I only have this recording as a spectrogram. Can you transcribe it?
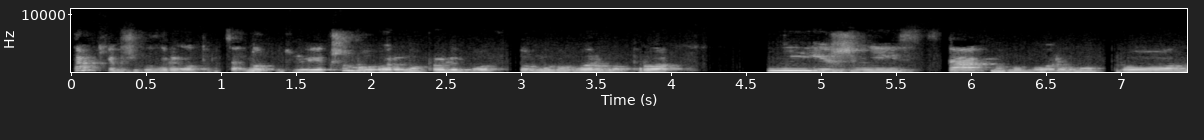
Так, я вже говорила про це. Ну, якщо ми говоримо про любов, то ми говоримо про ніжність, так, ми говоримо про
